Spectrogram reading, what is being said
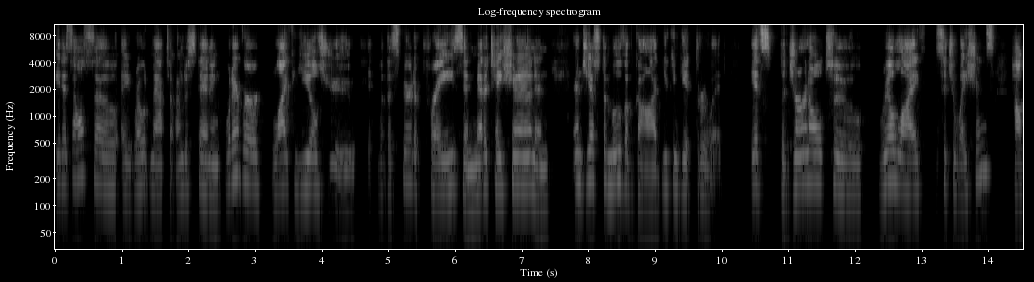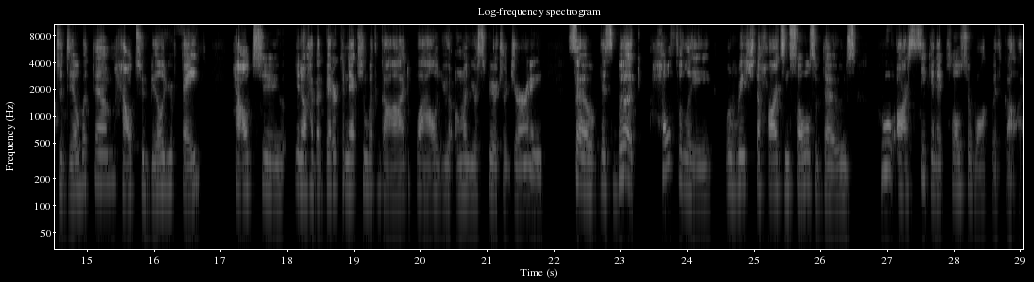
It is also a roadmap to understanding whatever life yields you with a spirit of praise and meditation and and just the move of God, you can get through it. It's the journal to real life situations how to deal with them, how to build your faith, how to, you know, have a better connection with God while you're on your spiritual journey. So this book hopefully will reach the hearts and souls of those who are seeking a closer walk with God.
